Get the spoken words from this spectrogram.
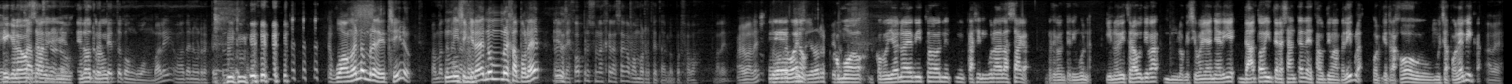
que- Sí, que luego sale el- el Un otro, ¿eh? respeto con Wong, ¿vale? Vamos a tener un respeto. Wong es nombre de chino. Ni un- siquiera es nombre japonés. El mejor personaje de la saga, vamos a respetarlo, por favor. ¿Vale? Vale, vale. Eh, bueno, yo lo respeto. Como, como yo no he visto ni- casi ninguna de las sagas, prácticamente ninguna, y no he visto la última, lo que sí voy a añadir datos interesantes de esta última película, porque trajo mucha polémica. A ver.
